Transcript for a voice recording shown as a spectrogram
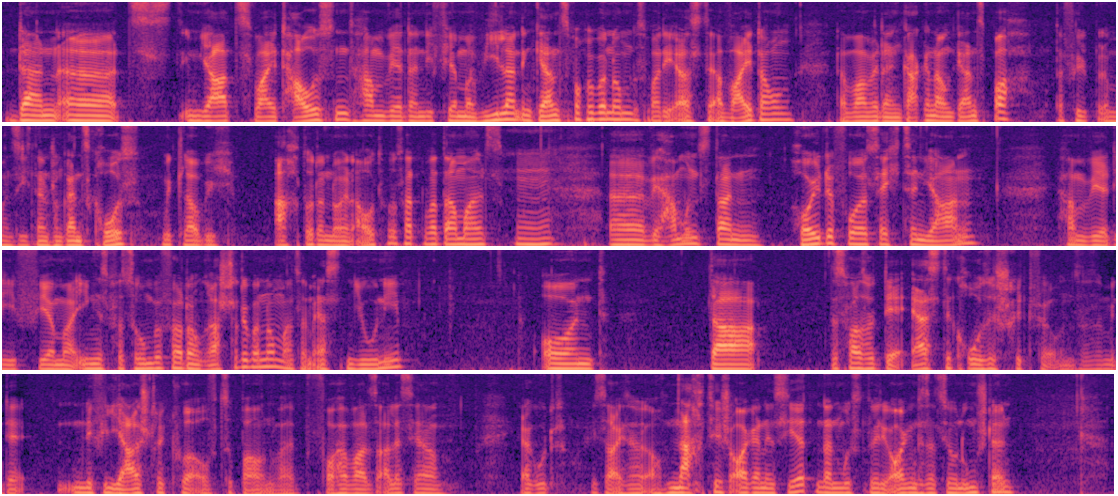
Dann äh, im Jahr 2000 haben wir dann die Firma Wieland in Gernsbach übernommen. Das war die erste Erweiterung. Da waren wir dann in Gaggenau und Gernsbach. Da fühlt man sich dann schon ganz groß. Mit, glaube ich, acht oder neun Autos hatten wir damals. Mhm. Äh, wir haben uns dann heute vor 16 Jahren haben wir die Firma Inges Personenbeförderung Rastatt übernommen, also am 1. Juni. Und da, das war so der erste große Schritt für uns. Also mit der eine Filialstruktur aufzubauen, weil vorher war das alles ja, ja gut, wie sage ich, auf dem Nachttisch organisiert und dann mussten wir die Organisation umstellen.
